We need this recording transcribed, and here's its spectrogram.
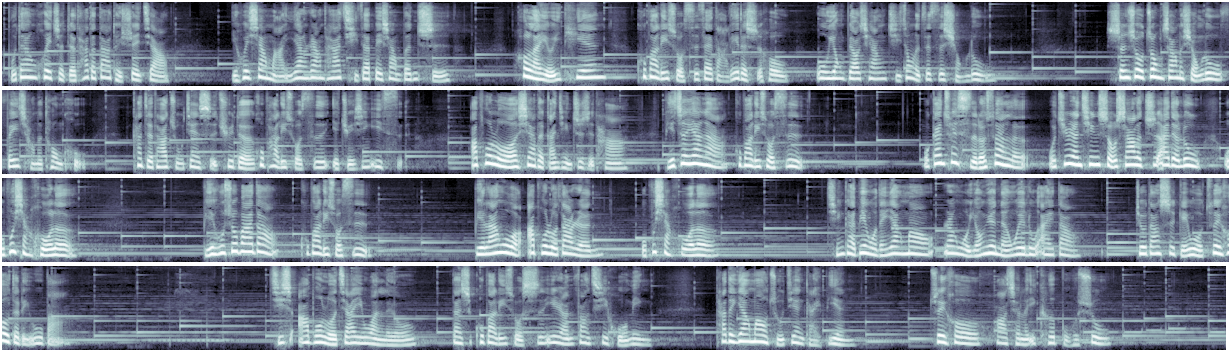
不但会枕着他的大腿睡觉，也会像马一样让他骑在背上奔驰。后来有一天，库帕里索斯在打猎的时候，误用标枪击中了这只雄鹿。身受重伤的雄鹿非常的痛苦，看着它逐渐死去的库帕里索斯也决心一死。阿波罗吓得赶紧制止他：“别这样啊，库帕里索斯，我干脆死了算了。”我居然亲手杀了挚爱的鹿，我不想活了！别胡说八道，库帕里索斯！别拦我，阿波罗大人！我不想活了，请改变我的样貌，让我永远能为路哀悼，就当是给我最后的礼物吧。即使阿波罗加以挽留，但是库帕里索斯依然放弃活命，他的样貌逐渐改变。最后化成了一棵柏树。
